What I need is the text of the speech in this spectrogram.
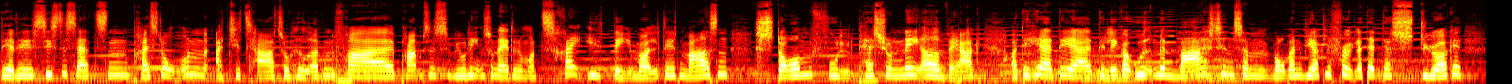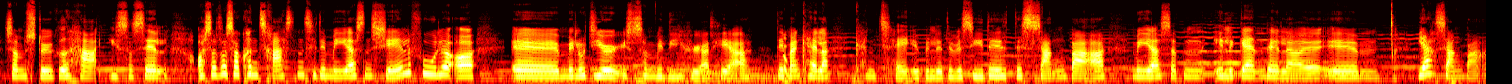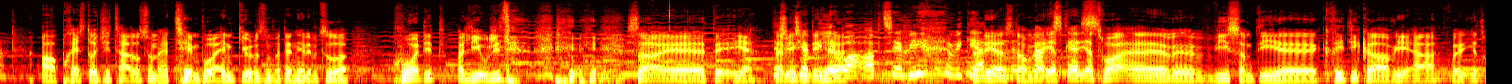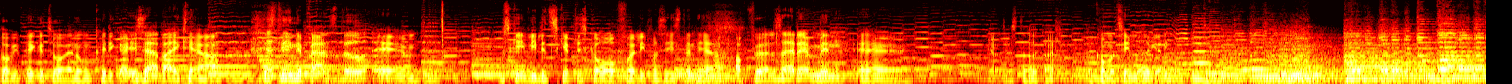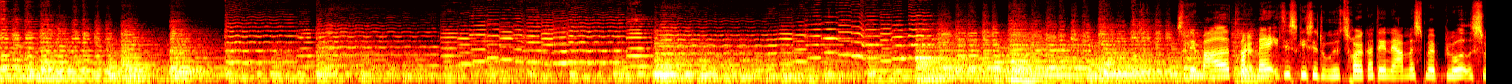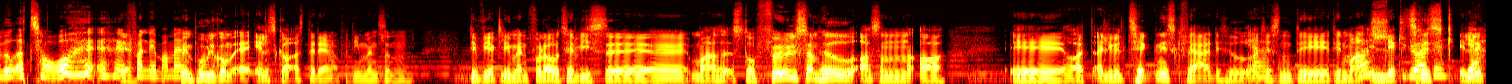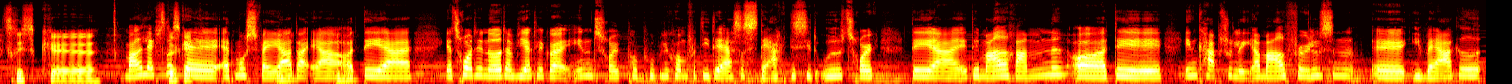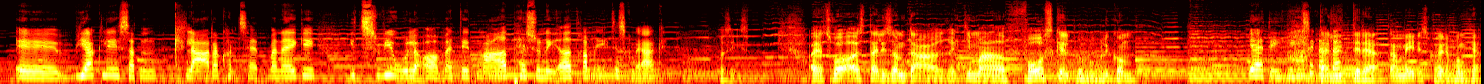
det her det er sidste satsen, Prestoen Agitato hedder den, fra Brahms' violinsonate nummer 3 i D-mol. Det er et meget sådan stormfuldt, passioneret værk. Og det her, det, er, det ligger ud med marchen, som, hvor man virkelig føler den der styrke, som stykket har i sig selv. Og så er der så kontrasten til det mere sådan sjælefulde og øh, melodiøse, som vi lige hørte her. Det, man kalder cantabile, det vil sige, det, det sangbare, mere sådan elegant eller... Øh, øh, Ja, sangbare. Og Presto agitato, som er tempoangivelsen for den her, det betyder hurtigt og livligt. så øh, det, ja, Det synes jeg, vi det her, lever op til. Vi, vi der giver er det her den. Jeg, jeg, jeg tror, øh, vi som de øh, kritikere, vi er, for jeg tror, vi begge to er nogle kritikere, især dig, kære Christine Bernsted, øh, måske vi er lidt skeptiske over for lige præcis den her opførelse af det, men øh, jo, det er stadig godt. Nu kommer til med igen. Meget Ja. dramatisk i sit udtryk, og det er nærmest med blod, sved og tårer, Ja. fornemmer man. Men publikum øh, elsker også det der, fordi man sådan... Det er virkelig, man får lov til at vise øh, meget stor følsomhed og sådan, og, øh, og alligevel teknisk færdighed, Ja. og det er sådan, det, det er en meget Og styrke. elektrisk, Ja. elektrisk, øh, meget elektriske stykke, atmosfære, Mhm. der er, Mhm. og det er, jeg tror, det er noget, der virkelig gør indtryk på publikum, fordi det er så stærkt i sit udtryk. Det er, det er meget rammende, og det indkapsulerer meget følelsen øh, i værket øh, virkelig sådan klart og kontant. Man er ikke i, i tvivl om, at det er et meget passioneret, dramatisk værk. præcis. Og jeg tror også, der er, ligesom, der er rigtig meget forskel på publikum. Ja, det er helt Der sikkert. er lige det der dramatiske højdepunkt her.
